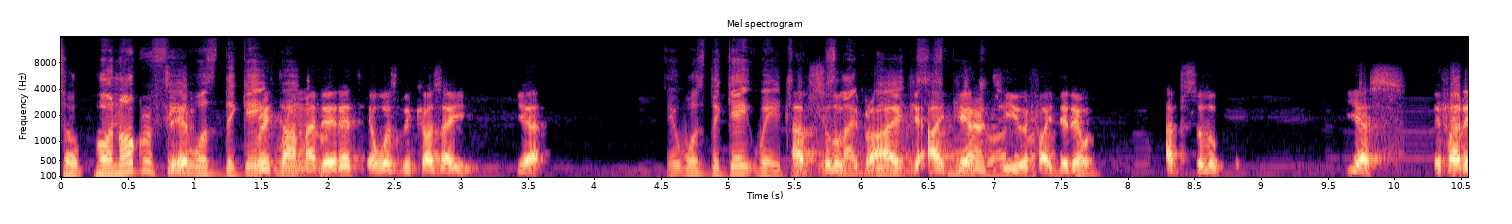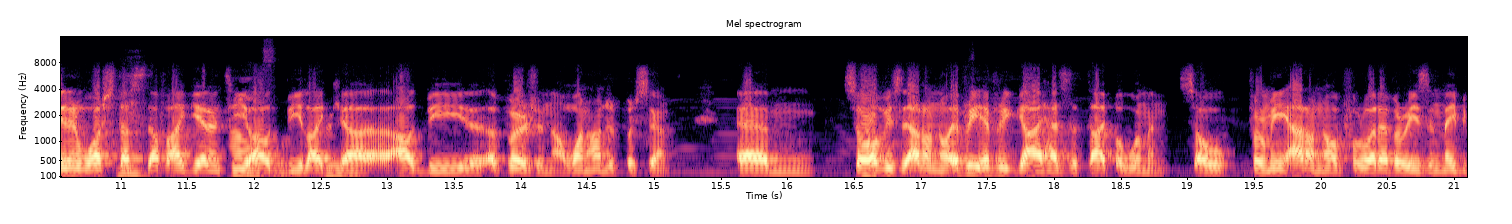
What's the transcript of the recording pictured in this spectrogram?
so pornography Every was the gateway Every time I did it, it was because I, yeah, it was the gateway drug. Absolutely, like bro. I, weed, it's a I guarantee you, drug. if I didn't, absolutely, yes. If I didn't watch that stuff, I guarantee you, I'd be like, uh, I would be a virgin now, 100%. Um, so obviously, I don't know. Every every guy has a type of woman. So for me, I don't know. For whatever reason, maybe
